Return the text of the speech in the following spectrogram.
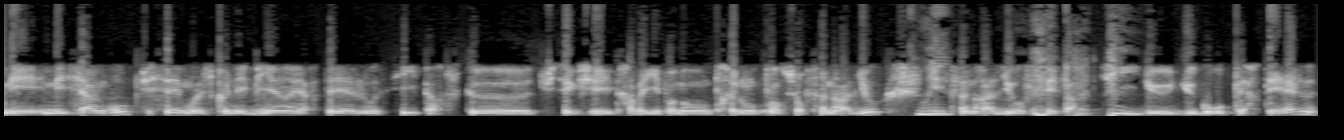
mais mais c'est un groupe, tu sais, moi je connais bien RTL aussi parce que tu sais que j'ai travaillé pendant très longtemps sur Fun Radio. Et Fun Radio fait partie du, du groupe RTL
